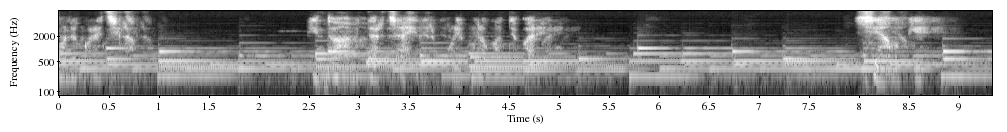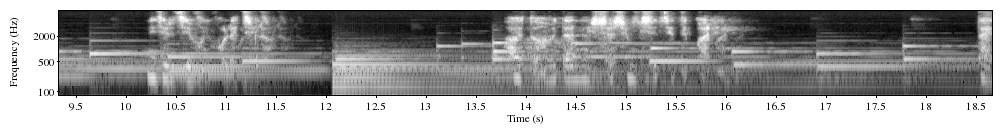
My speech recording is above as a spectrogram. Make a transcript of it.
মনে করেছিল কিন্তু আমি তার চাহিদার পরিপূরক হতে পারিনি। সে আমাকে নিজের জীবন বলেছিল। হয়তো আমি তার নিঃশ্বাসে মিশে যেতে পারিনি। তাই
